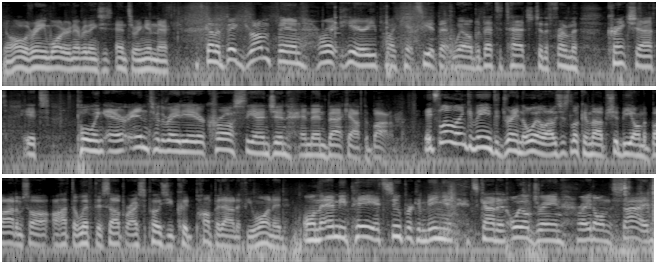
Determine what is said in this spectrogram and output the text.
you know all the rainwater and everything's just entering in there. It's got a big drum fan right here. You probably can't see it that well but that's attached to the front of the crankshaft. It's pulling air in through the radiator across the engine and then back out the bottom it's a little inconvenient to drain the oil. I was just looking up, should be on the bottom, so I'll, I'll, have to lift this up, or I suppose you could pump it out if you wanted. On the MEP, it's super convenient. It's got an oil drain right on the side.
